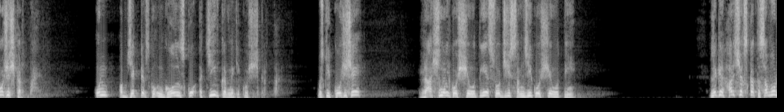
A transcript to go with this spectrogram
کوشش کرتا ہے ان آبجیکٹوس کو ان گولس کو اچیو کرنے کی کوشش کرتا ہے اس کی کوششیں ریشنل کوششیں ہوتی ہیں سوچی سمجھی کوششیں ہوتی ہیں لیکن ہر شخص کا تصور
